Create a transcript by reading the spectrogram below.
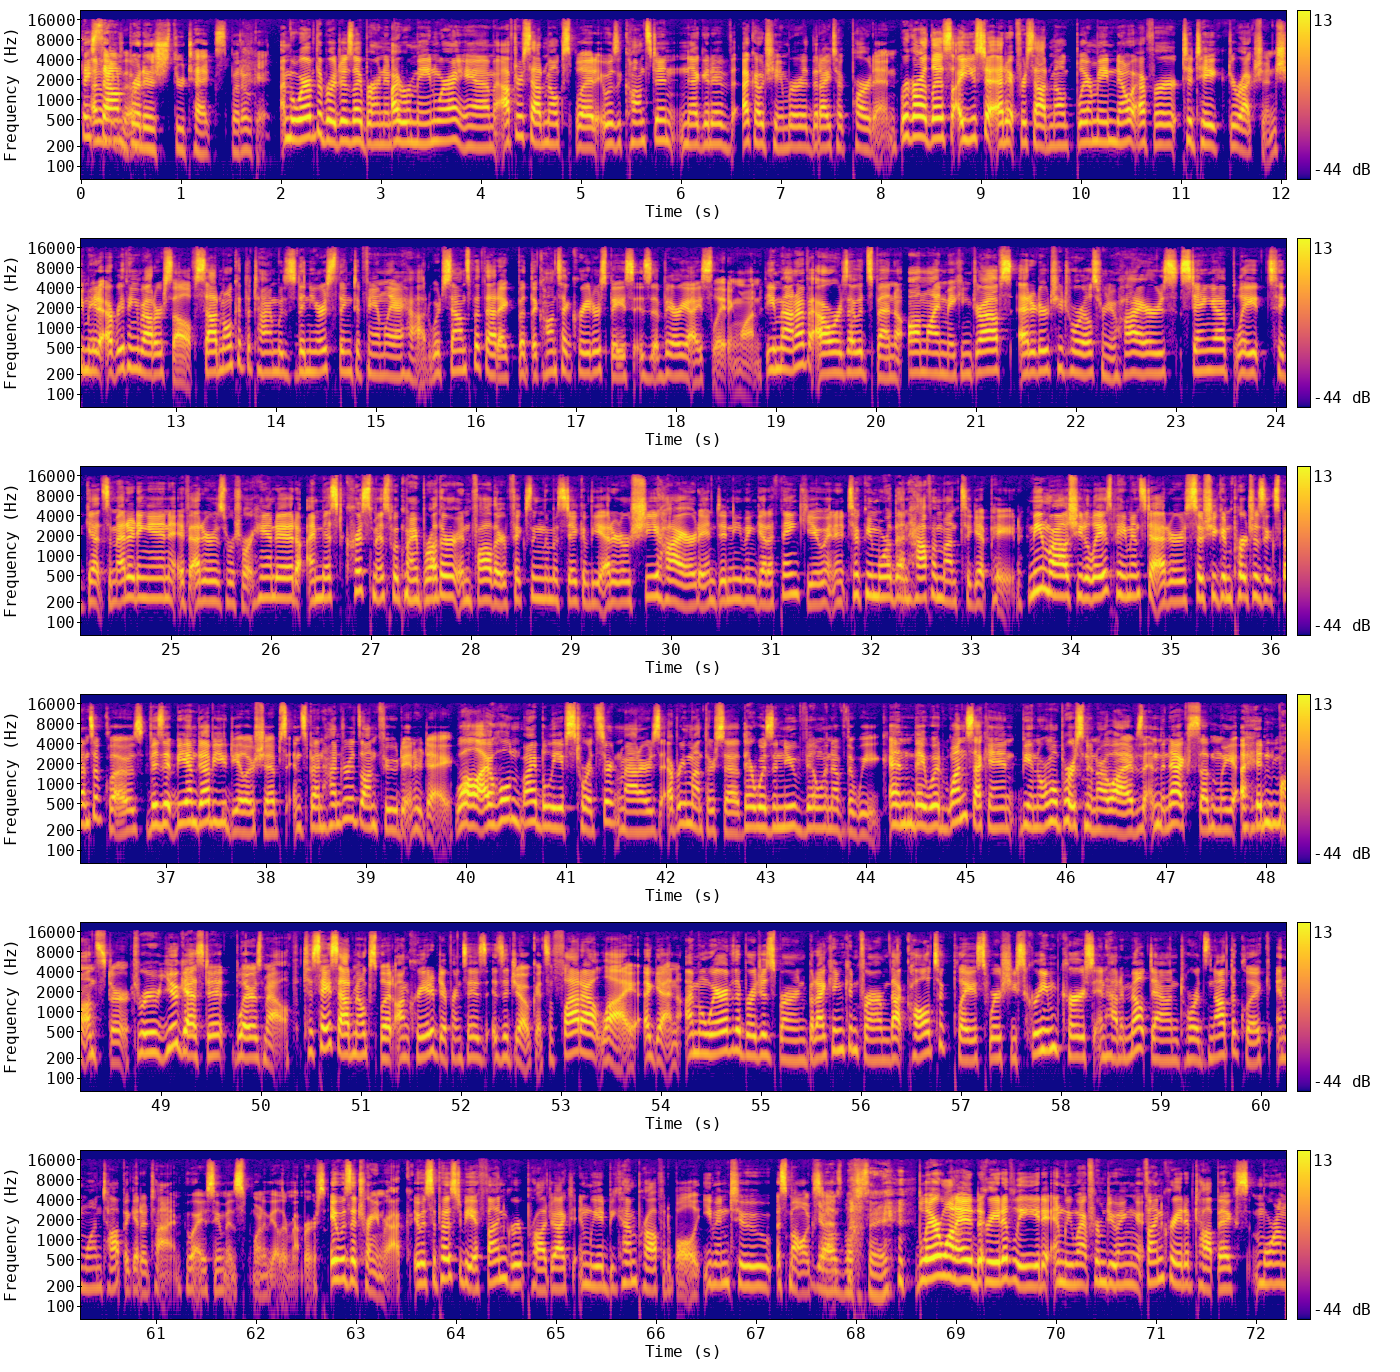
They I don't think sound so. British through text, but okay. I'm aware of the bridges I burned and I remain where I am. After Sad Milk split, it was a constant negative echo chamber that I took part in. Regardless, I used to edit for Sad Milk. Blair made no effort to take direction. She made everything about herself. Sad Milk at the time was the nearest thing to family I had, which sounds pathetic, but the content creator space is a very isolating one. The amount of hours I would spend online making drafts, editor tutorials for new hires, staying up late to get some editing in if editors were shorthanded. I missed Christmas with my brother and father fixing the mistake of the editor she hired and didn't even get a thank you, and it took me more than half a month to get paid. Meanwhile, she delays payments to editors so she can purchase expensive clothes, visit BMW dealerships, and spend hundreds on food in a day. While I hold my beliefs towards certain matters, every month or so there was a new villain of the week, and they would one second be a normal person in our lives, and the next suddenly a hidden monster through, you guessed it, Blair's mouth. To say Sad Milk split on creative differences is a joke. It's a flat out lie. Again, I'm aware of the bridges burned, but I can confirm that call took place where she screamed, cursed, and had a meltdown towards not the click and one topic at a time, who I assume is one of the other members. It was a train wreck. It was supposed to be a fun group project, and we had become profitable, even to a small extent. Yeah, I was about to say. Blair wanted creative lead, and we went from doing fun creative topics, more in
